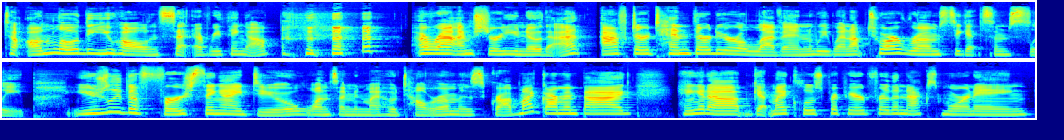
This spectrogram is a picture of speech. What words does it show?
to unload the U-Haul and set everything up. Around, I'm sure you know that. After 10:30 or 11, we went up to our rooms to get some sleep. Usually the first thing I do once I'm in my hotel room is grab my garment bag, hang it up, get my clothes prepared for the next morning.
